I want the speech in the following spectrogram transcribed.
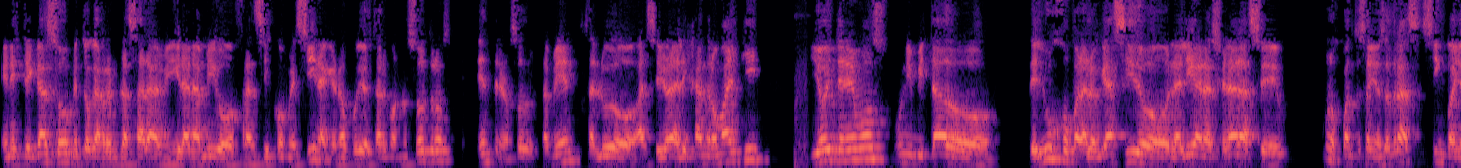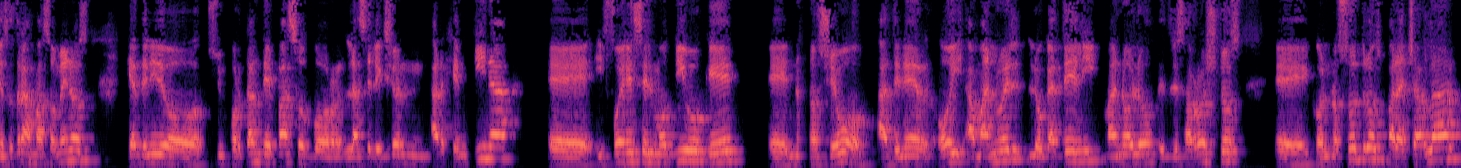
En este caso me toca reemplazar a mi gran amigo Francisco Mesina, que no ha podido estar con nosotros, entre nosotros también. Saludo al señor Alejandro Malqui. Y hoy tenemos un invitado de lujo para lo que ha sido la Liga Nacional hace unos cuantos años atrás, cinco años atrás más o menos, que ha tenido su importante paso por la selección argentina eh, y fue ese el motivo que eh, nos llevó a tener hoy a Manuel Locatelli, Manolo de Tres Arroyos, eh, con nosotros para charlar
